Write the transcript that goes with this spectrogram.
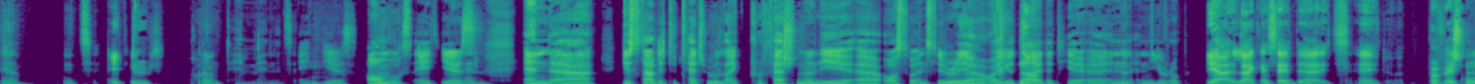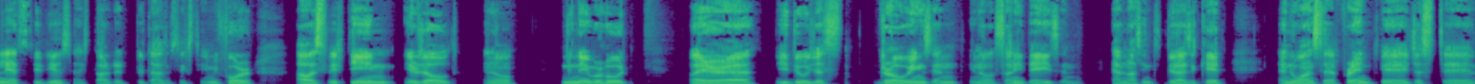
Yeah, it's eight years. Oh, Yeah. damn man, it's eight years, almost eight years. Yeah. And uh, you started to tattoo like professionally uh, also in Syria, or you No. tried it here uh, in in Europe? yeah, like I said, uh, it's uh, professionally at studios. I started 2016. Before I was 15 years old, you know, in the neighborhood where uh, you do just drawings and you know sunny days and have nothing to do as a kid. And once a friend uh, just uh,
